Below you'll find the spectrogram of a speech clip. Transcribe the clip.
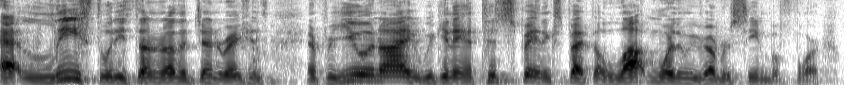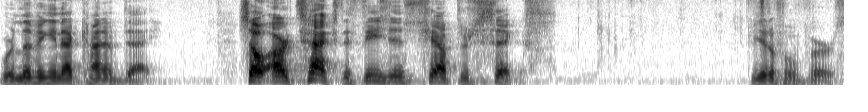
at least what He's done in other generations. And for you and I, we can anticipate and expect a lot more than we've ever seen before. We're living in that kind of day. So, our text, Ephesians chapter 6. Beautiful verse.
